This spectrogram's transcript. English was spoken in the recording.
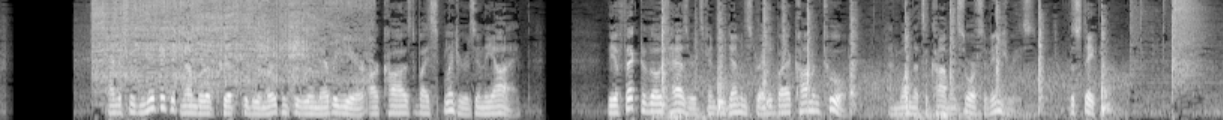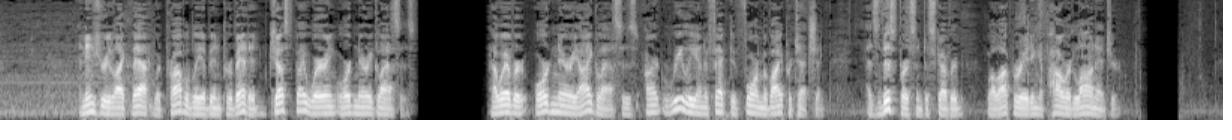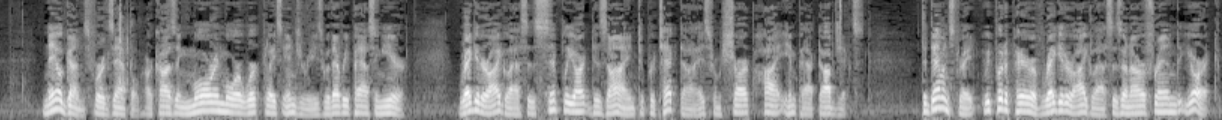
and a significant number of trips to the emergency room every year are caused by splinters in the eye. The effect of those hazards can be demonstrated by a common tool, and one that's a common source of injuries, the stapler. An injury like that would probably have been prevented just by wearing ordinary glasses. However, ordinary eyeglasses aren't really an effective form of eye protection, as this person discovered while operating a powered lawn edger. Nail guns, for example, are causing more and more workplace injuries with every passing year. Regular eyeglasses simply aren't designed to protect eyes from sharp, high-impact objects. To demonstrate, we put a pair of regular eyeglasses on our friend Yorick.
